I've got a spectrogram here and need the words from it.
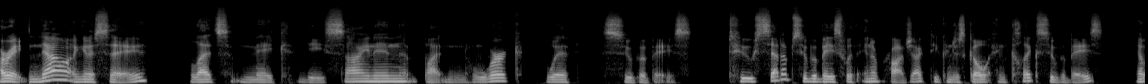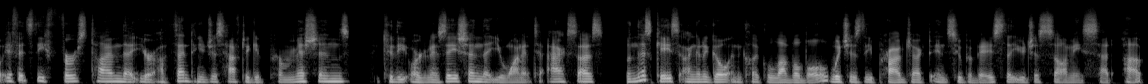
All right, now I'm going to say, let's make the sign in button work with Supabase. To set up Supabase within a project, you can just go and click Supabase. Now, if it's the first time that you're authentic, you just have to give permissions to the organization that you want it to access. In this case, I'm going to go and click Lovable, which is the project in Supabase that you just saw me set up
